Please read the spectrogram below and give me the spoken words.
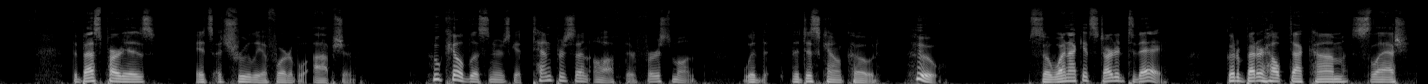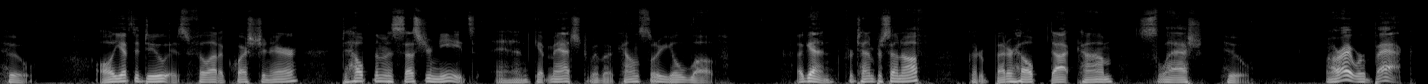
The best part is, it's a truly affordable option. Who Killed listeners get 10% off their first month with the discount code WHO. So why not get started today? Go to betterhelp.com slash who. All you have to do is fill out a questionnaire to help them assess your needs and get matched with a counselor you'll love. Again, for 10% off, go to betterhelp.com slash who. All right, we're back.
